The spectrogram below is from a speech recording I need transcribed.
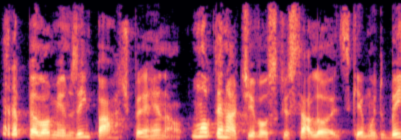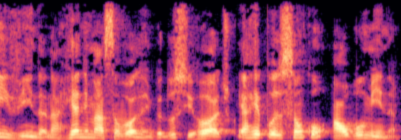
era pelo menos em parte pré-renal. Uma alternativa aos cristalóides, que é muito bem-vinda na reanimação volêmica do cirrótico, é a reposição com albumina.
